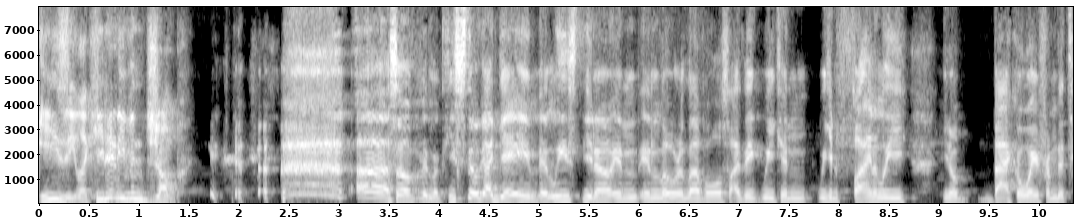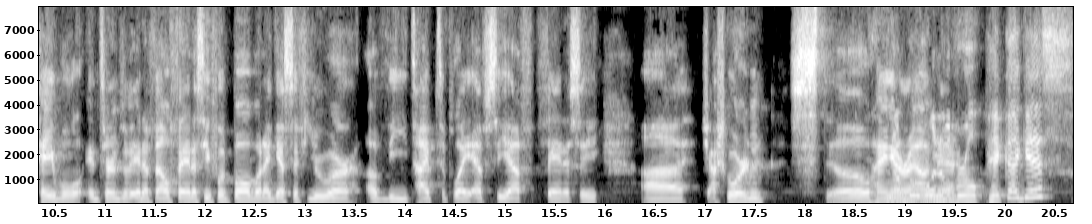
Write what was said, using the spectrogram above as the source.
easy. Like he didn't even jump. uh, so look, he's still got game, at least you know in in lower levels. I think we can we can finally you know back away from the table in terms of NFL fantasy football. But I guess if you are of the type to play FCF fantasy, uh, Josh Gordon still hanging Number around. one there. overall pick, I guess.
